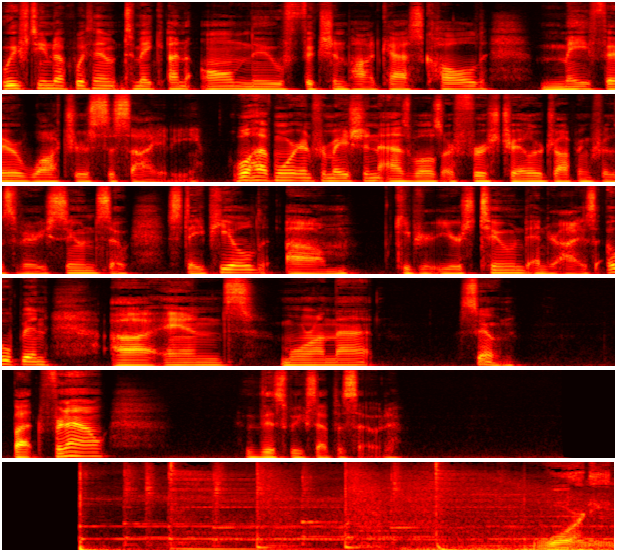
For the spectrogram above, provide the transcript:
we've teamed up with him to make an all new fiction podcast called Mayfair Watchers Society. We'll have more information as well as our first trailer dropping for this very soon, so stay peeled. Um, keep your ears tuned and your eyes open, uh, and more on that soon. But for now, this week's episode. Warning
